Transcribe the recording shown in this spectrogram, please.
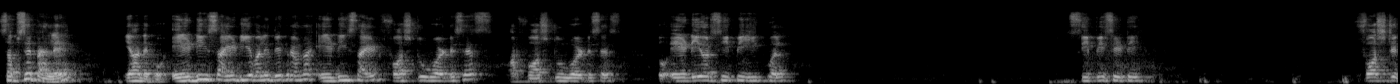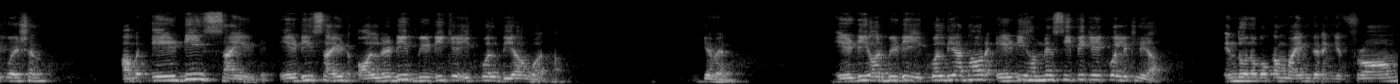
सबसे पहले, यहाँ देखो एडी साइड ये वाली देख रहे हो ना? AD side first two vertices और फ़र्स्ट टू वर्टिसेस तो एडी और CP equal CPCT first equation अब AD side AD side already BD के इक्वल दिया हुआ था। गिवन एडी और बीडी इक्वल दिया था और एडी हमने सीपी के इक्वल लिख लिया। इन दोनों को कंबाइन करेंगे फ्रॉम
